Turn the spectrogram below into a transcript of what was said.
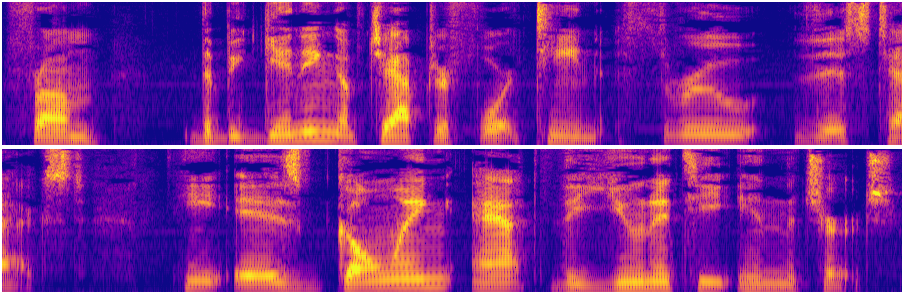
from the beginning of chapter 14 through this text, he is going at the unity in the church.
